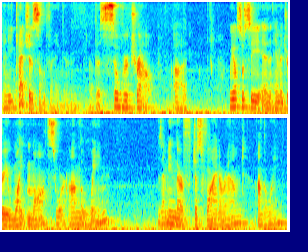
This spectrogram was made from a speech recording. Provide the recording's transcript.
and he catches something, and the silver trout. Uh, we also see in imagery white moths were on the wing. Does that mean they're f- just flying around on the wing?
